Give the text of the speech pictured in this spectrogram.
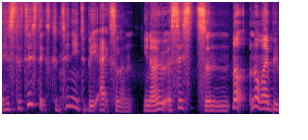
his statistics continue to be excellent, you know, assists and not not maybe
